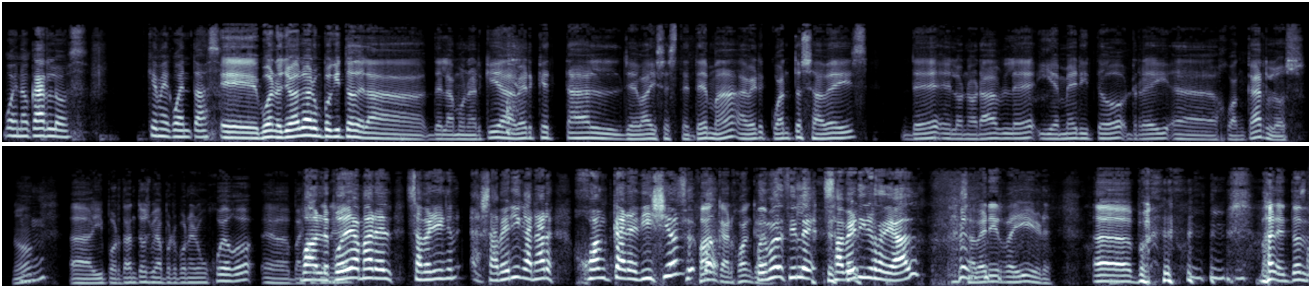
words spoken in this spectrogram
Bueno, Carlos, ¿qué me cuentas? Eh, bueno, yo voy a hablar un poquito de la, de la monarquía, a ver qué tal lleváis este tema, a ver cuánto sabéis del honorable y emérito rey eh, Juan Carlos, ¿no? Ah, y por tanto os voy a proponer un juego. eh, a Vale, ¿le puede llamar el saber y, saber y ganar Juan Car Edition? Se- Juancar, Juancar. Podemos decirle saber irreal. Saber y reír. Eh, po- vale, entonces,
